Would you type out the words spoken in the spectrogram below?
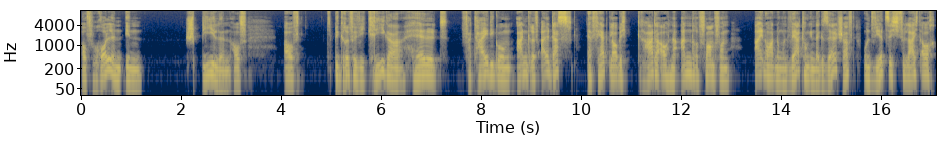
auf Rollen in Spielen, auf, auf Begriffe wie Krieger, Held, Verteidigung, Angriff, all das erfährt, glaube ich, gerade auch eine andere Form von Einordnung und Wertung in der Gesellschaft und wird sich vielleicht auch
